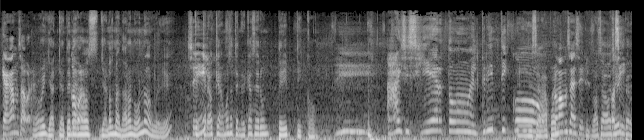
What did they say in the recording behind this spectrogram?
que hagamos ahora. Uy, ya, ya tenemos, ya nos mandaron uno, güey, ¿eh? Que ¿Sí? creo que vamos a tener que hacer un tríptico. Ay, sí es cierto, el tríptico. Va poner- No vamos a decir. No se va a ¿O decir, sí? pero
